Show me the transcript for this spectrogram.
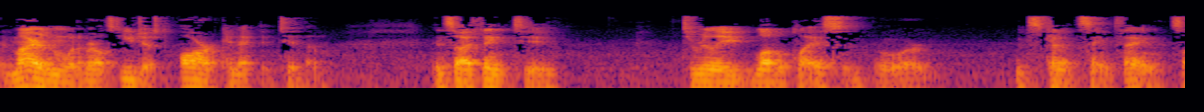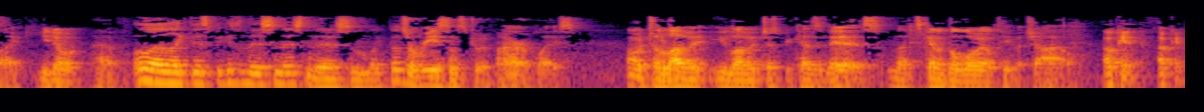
admire them, whatever else. You just are connected to them, and so I think to to really love a place or it's kind of the same thing. It's like you don't have oh I like this because of this and this and this and like those are reasons to admire a place. Oh, to love it, you love it just because it is. And that's kind of the loyalty of a child. Okay, okay,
